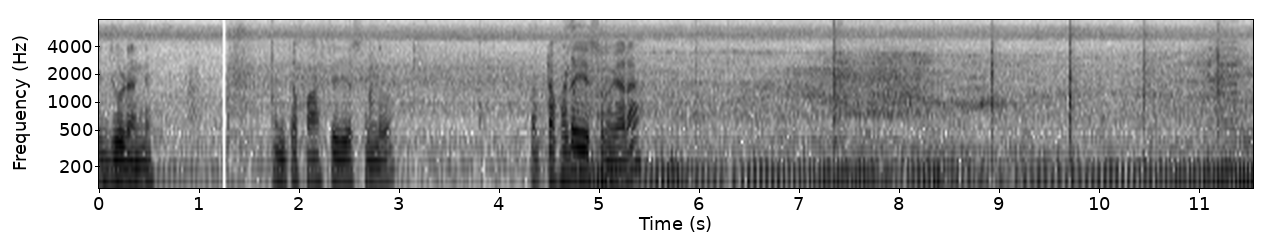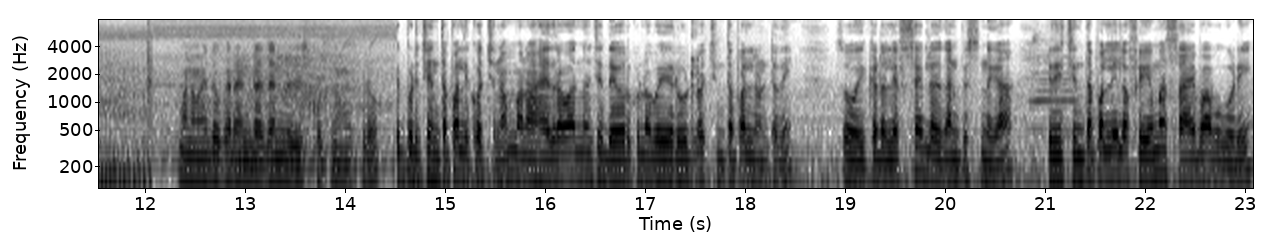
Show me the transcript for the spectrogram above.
ఇది చూడండి. ఎంత ఫాస్ట్గా చేస్తుందో. పట్టఫట చేస్తుంది కదా? మనమైతే ఒక రెండు డజన్లు తీసుకుంటున్నాం ఇప్పుడు. ఇప్పుడు చింతపల్లికి వచ్చినాం. మనం హైదరాబాద్ నుంచి దేవరకొండ పోయే రూట్లో చింతపల్లి ఉంటుంది. సో ఇక్కడ లెఫ్ట్ సైడ్లో కనిపిస్తుందిగా. ఇది చింతపల్లిలో ఫేమస్ సాయిబాబు గుడి.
